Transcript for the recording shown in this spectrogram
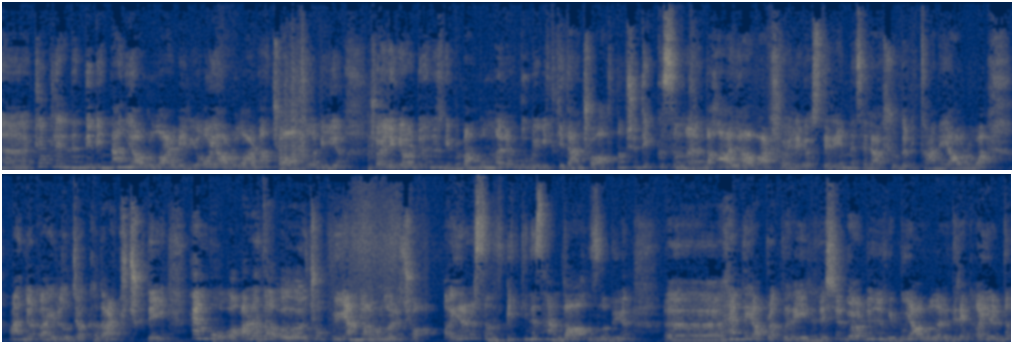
e, köklerinin dibinden yavrular veriyor. O yavrulardan çoğaltılabiliyor. Şöyle gördüğünüz gibi ben bunları bu bitkiden çoğalttım. Şu dip kısımlarında hala var. Şöyle göstereyim. Mesela şurada bir tane yavru var. Ancak ayrılacak kadar küçük değil. Hem bu arada e, çok büyüyen yavruları ayırırsanız bitkiniz hem daha hızlı büyür hem de yaprakları irileşir. Gördüğünüz gibi bu yavruları direkt ayırdım.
